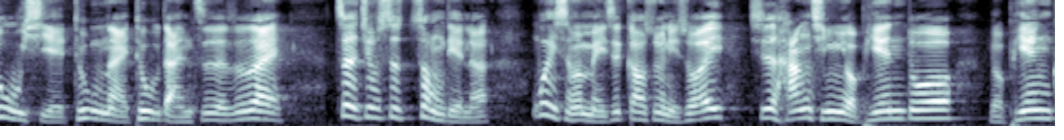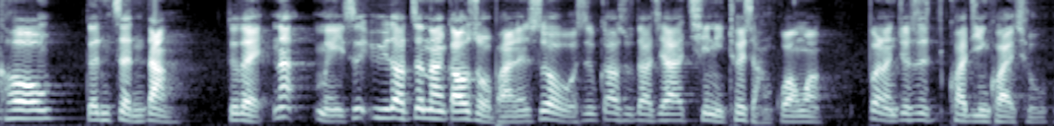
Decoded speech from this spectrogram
吐血、吐奶、吐胆汁的，对不对？这就是重点了。为什么每次告诉你说，哎，其实行情有偏多、有偏空跟震荡，对不对？那每次遇到震荡高手盘的时候，我是告诉大家，请你退场观望。不然就是快进快出，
